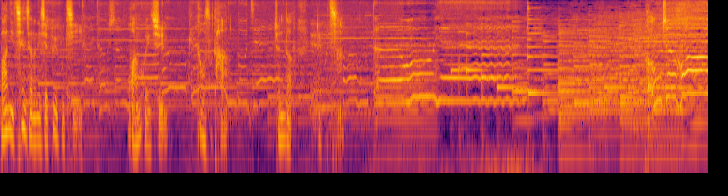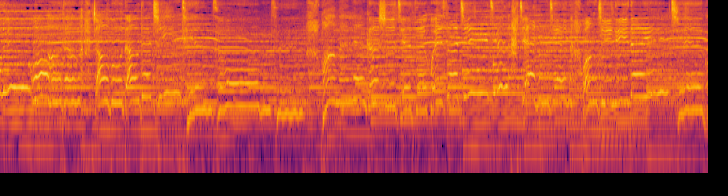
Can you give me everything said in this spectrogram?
把你欠下的那些对不起还回去，告诉他，真的对不起。你的一切过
